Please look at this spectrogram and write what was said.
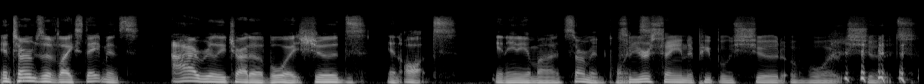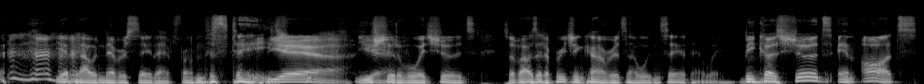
in terms of like statements, I really try to avoid shoulds and oughts in any of my sermon points. so you're saying that people should avoid shoulds? yeah, but I would never say that from the stage. yeah, You yeah. should avoid shoulds. So if I was at a preaching conference, I wouldn't say it that way. Because Mm-hmm. shoulds and oughts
